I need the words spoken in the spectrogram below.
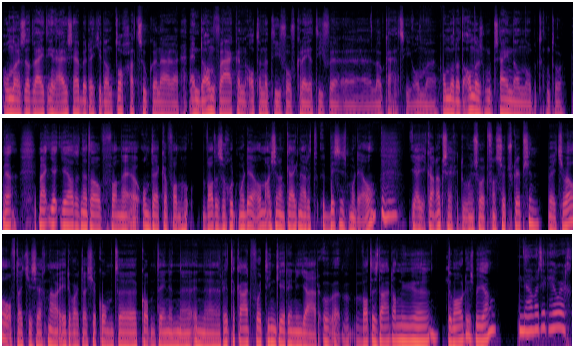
ondanks dat wij het in huis hebben, dat je dan toch gaat zoeken naar. eh, en dan vaak een alternatieve of creatieve eh, locatie. Om, eh, omdat het anders moet zijn dan op het kantoor. Ja, maar je, je had het net over van eh, ontdekken van wat is een goed model. Maar als je dan kijkt naar het, businessmodel, ja, je kan ook zeggen, doe een soort van subscription, weet je wel. Of dat je zegt, nou Eduard, als je komt, eh koop meteen een, een eh, rittenkaart voor tien keer in een jaar. Wat is daar dan nu eh, de modus bij jou? Nou, wat ik heel erg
